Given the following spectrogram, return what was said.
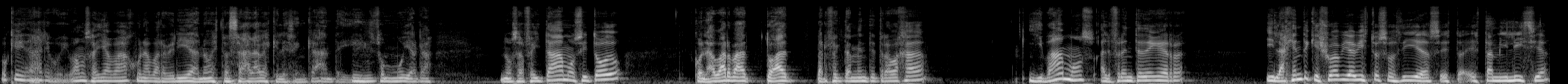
Ok, dale, güey, vamos allá abajo, una barbería, ¿no? Estas árabes que les encanta y son muy acá. Nos afeitamos y todo, con la barba toda perfectamente trabajada, y vamos al frente de guerra. Y la gente que yo había visto esos días, esta, milicia,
